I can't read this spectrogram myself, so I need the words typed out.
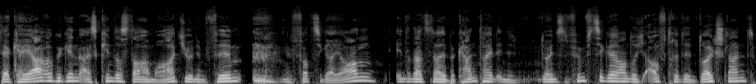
Der Karrierebeginn als Kinderstar am Radio und im Film in den 40er Jahren, internationale Bekanntheit in den 1950er Jahren durch Auftritte in Deutschland,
